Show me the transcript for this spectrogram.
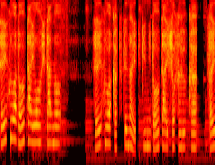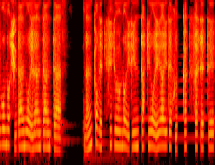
政府はどう対応したの？政府はかつてない危機にどう対処するか、最後の手段を選んだんだ。なんと歴史上の偉人たちを AI で復活させて、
